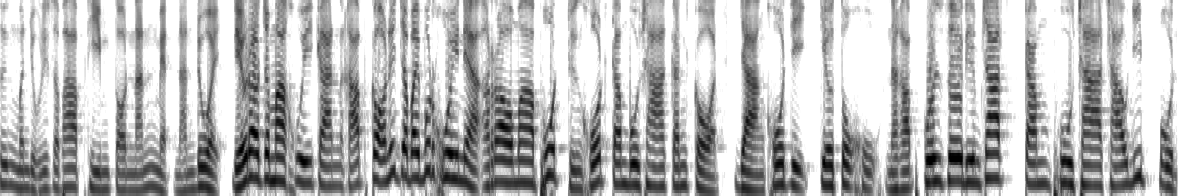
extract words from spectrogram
ซึ่งมันอยู่ที่สภาพทีมตอนนั้นแมตช์นั้นด้วย เดี๋ยวเราจะมาคุยกันครับ ก่อนที่จะไปพูดคุยเนี่ย เรามาพูดถึงโค้ชกัมพูชากันก่อน อย่างโคจิเกียวโตคุนะครับกุนซือทีมชาติกัมพูชาชาวญี่ปุ่น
